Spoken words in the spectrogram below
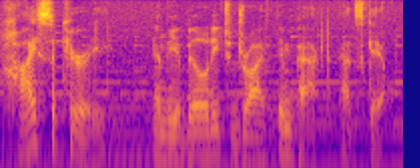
high security, and the ability to drive impact at scale.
